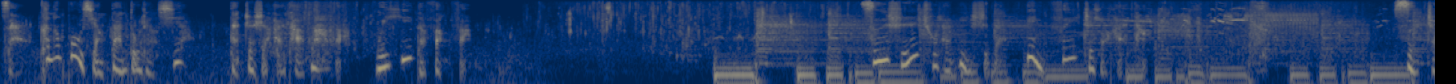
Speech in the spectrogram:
崽可能不想单独留下，但这是海獭妈妈唯一的方法。此时出来觅食的，并非只有海獭，四周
